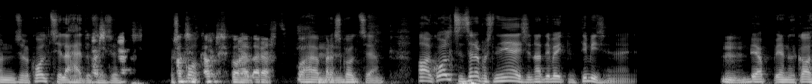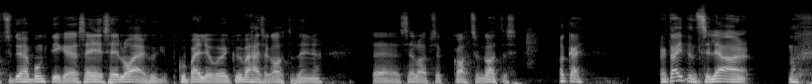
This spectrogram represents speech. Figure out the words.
on seal Coltsi läheduses ju. Kakskümmend kaks. Kohe pärast. kohe pärast Coltsi jah, aa Colts on sellepärast nii ees ja nad ei võitnud divisioni on ju. Mm.. jah, ja nad kaotasid ühe punktiga ja see, see ei loe, kui, kui palju või kui vähe sa kaotad, on ju. see, see loeb, see kaotus on kaotus, okei. Okay.. aga Titansil ja noh,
